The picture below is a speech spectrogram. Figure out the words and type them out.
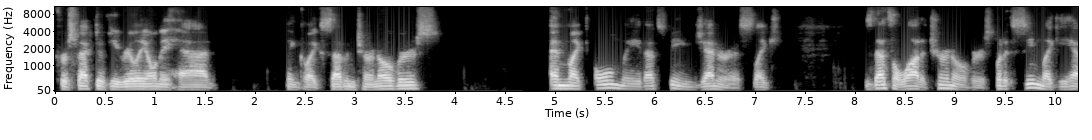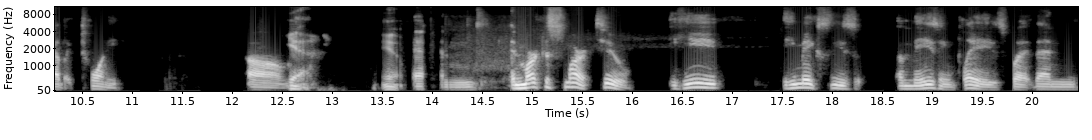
perspective, he really only had, I think, like seven turnovers. And like only that's being generous like that's a lot of turnovers but it seemed like he had like 20 um yeah. Yeah. and and marcus smart too. He he makes these amazing plays but then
